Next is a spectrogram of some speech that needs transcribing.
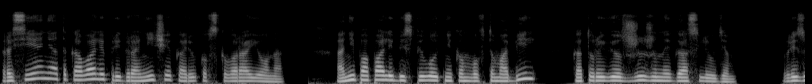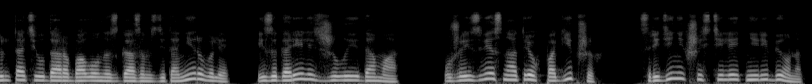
россияне атаковали приграничие Карюковского района. Они попали беспилотником в автомобиль, который вез сжиженный газ людям. В результате удара баллоны с газом сдетонировали и загорелись жилые дома. Уже известно о трех погибших, среди них шестилетний ребенок.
